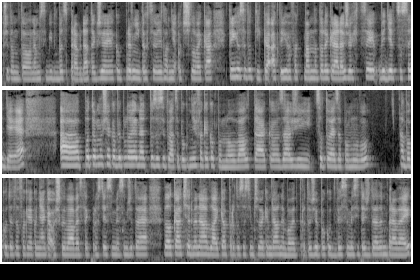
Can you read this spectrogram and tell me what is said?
přitom to nemusí být vůbec pravda, takže jako první to chci vědět hlavně od člověka, kterýho se to týká a kterýho fakt mám natolik ráda, že chci vidět, co se děje. A potom už jako vyplyne to ze situace, pokud mě fakt jako pomlouval, tak záleží, co to je za pomluvu a pokud je to fakt jako nějaká ošklivá věc, tak prostě si myslím, že to je velká červená vlajka, proto se s tím člověkem dál nebavit, protože pokud vy si myslíte, že to je ten pravej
